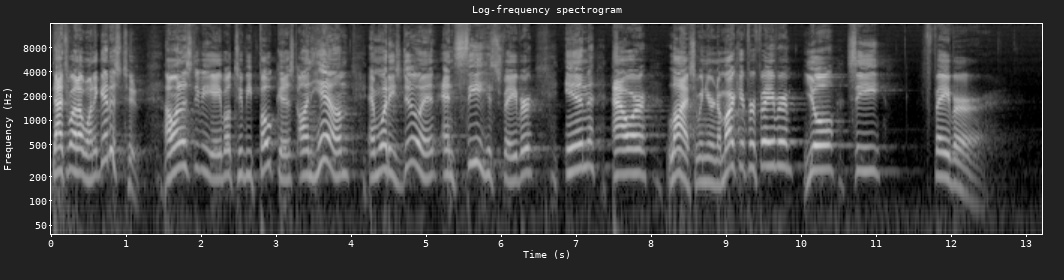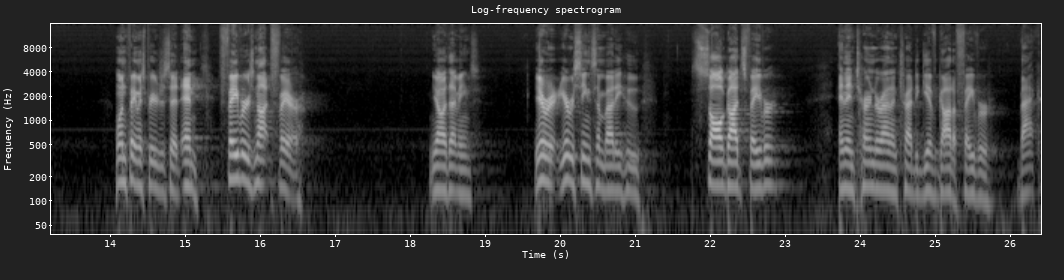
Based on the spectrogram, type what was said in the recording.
That's what I want to get us to. I want us to be able to be focused on Him and what He's doing and see His favor in our lives. So when you're in the market for favor, you'll see favor. One famous preacher said, and favor is not fair. You know what that means? You ever, you ever seen somebody who saw God's favor and then turned around and tried to give God a favor back?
